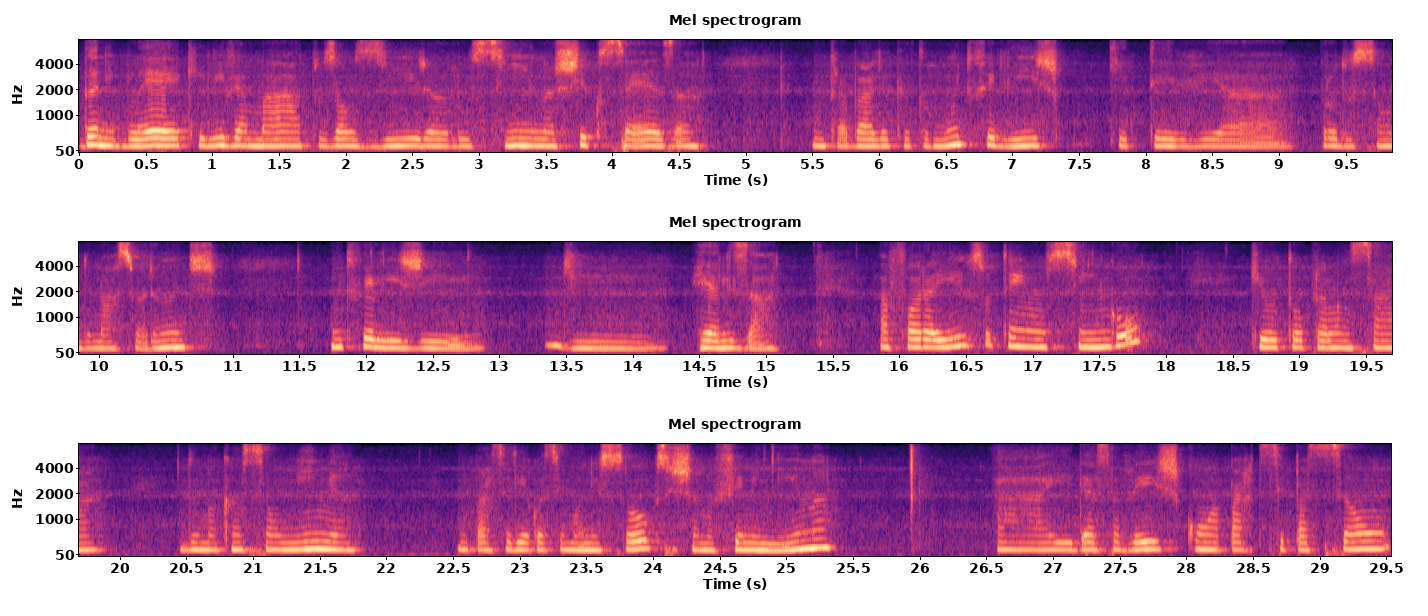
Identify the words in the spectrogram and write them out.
Dani Black, Lívia Matos, Alzira, Lucina, Chico César. Um trabalho que eu estou muito feliz, que teve a produção do Márcio Arantes. Muito feliz de, de realizar. Afora isso, tem um single que eu estou para lançar de uma canção minha em parceria com a Simone Sou, que se chama Feminina. Ah, e dessa vez com a participação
